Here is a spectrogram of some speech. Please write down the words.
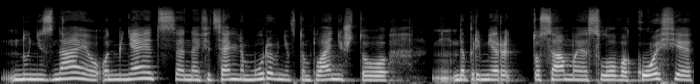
Ну, не знаю, он меняется на официальном уровне в том плане, что например, то самое слово «кофе»,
